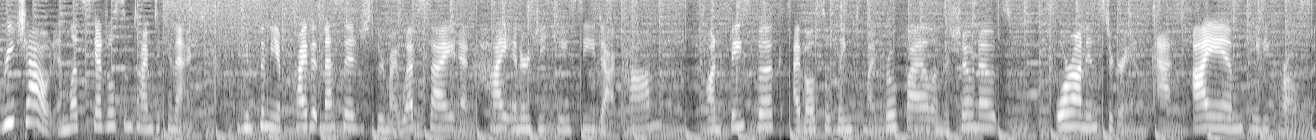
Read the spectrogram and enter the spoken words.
reach out and let's schedule some time to connect. You can send me a private message through my website at highenergykc.com. On Facebook, I've also linked my profile in the show notes, or on Instagram at I am Katie Carlson.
